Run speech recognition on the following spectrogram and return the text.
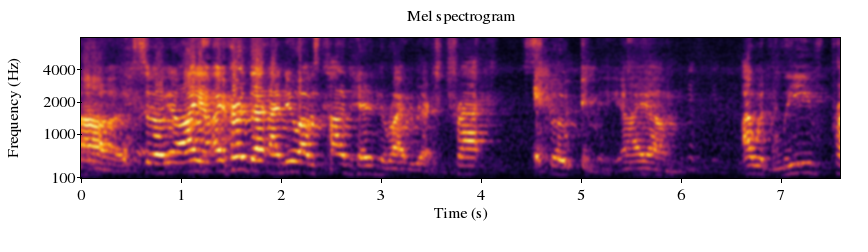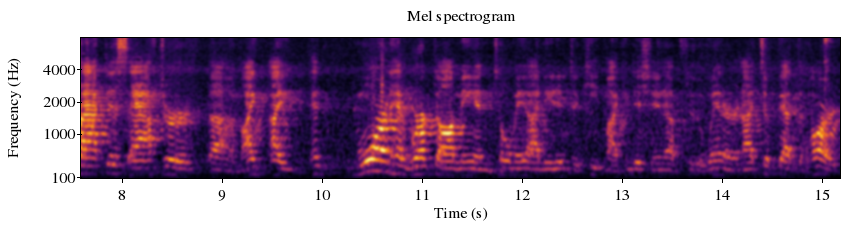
Uh, so, you know, I, I heard that and I knew I was kind of heading in the right direction. Track spoke to me. I, um, I would leave practice after um, I, I had, Warren had worked on me and told me I needed to keep my conditioning up through the winter, and I took that to heart.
